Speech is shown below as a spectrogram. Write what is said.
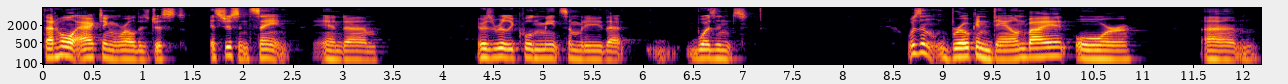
that whole acting world is just it's just insane and um, it was really cool to meet somebody that wasn't wasn't broken down by it or um,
